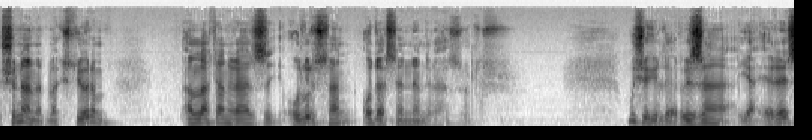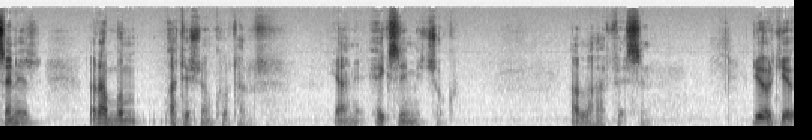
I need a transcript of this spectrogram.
şunu anlatmak istiyorum. Allah'tan razı olursan o da senden razı olur. Bu şekilde rızaya ererseniz Rabbim ateşten kurtarır. Yani eksiğimiz çok. Allah affetsin. Diyor ki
